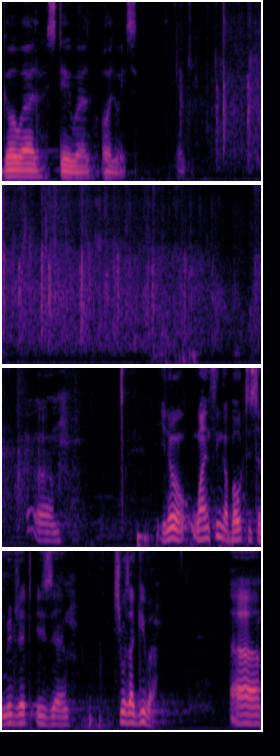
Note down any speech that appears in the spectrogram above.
Go well, stay well, always. Thank you. Um, you know, one thing about Sister Mildred is um she was a giver. Uh,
